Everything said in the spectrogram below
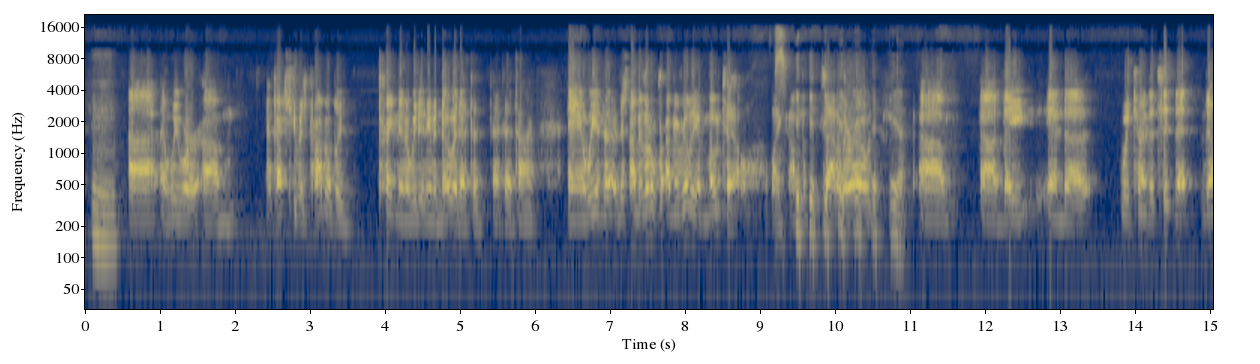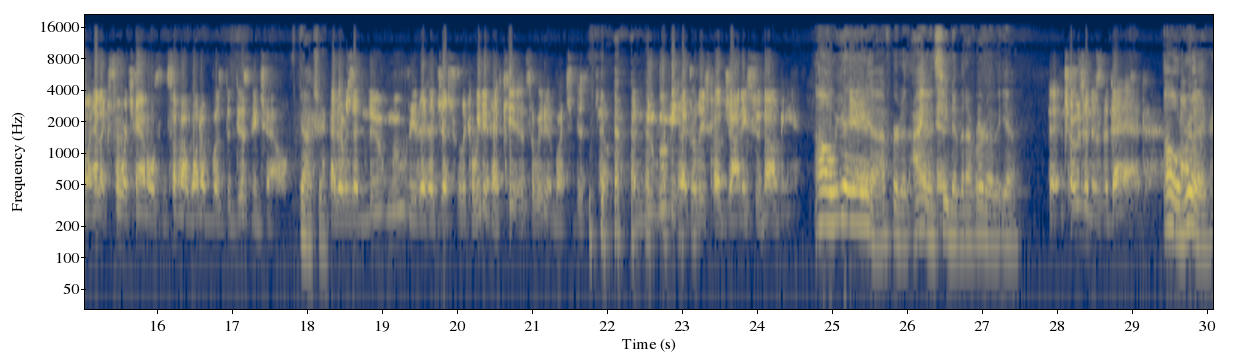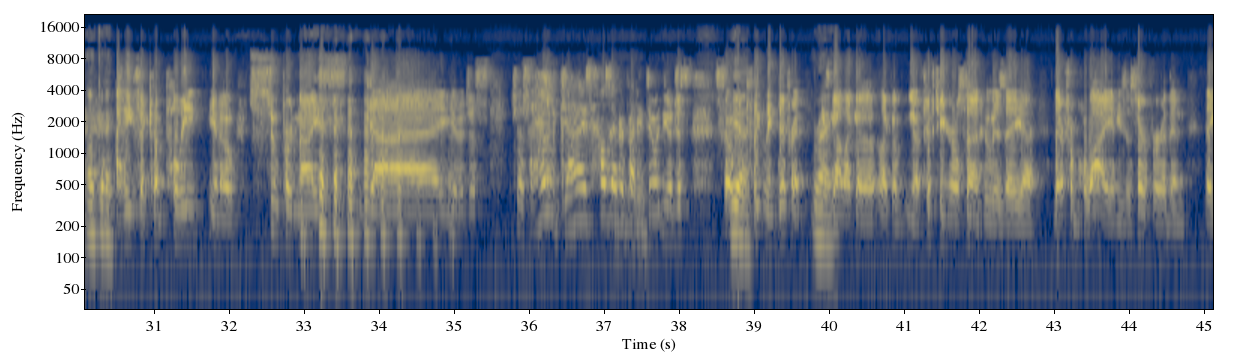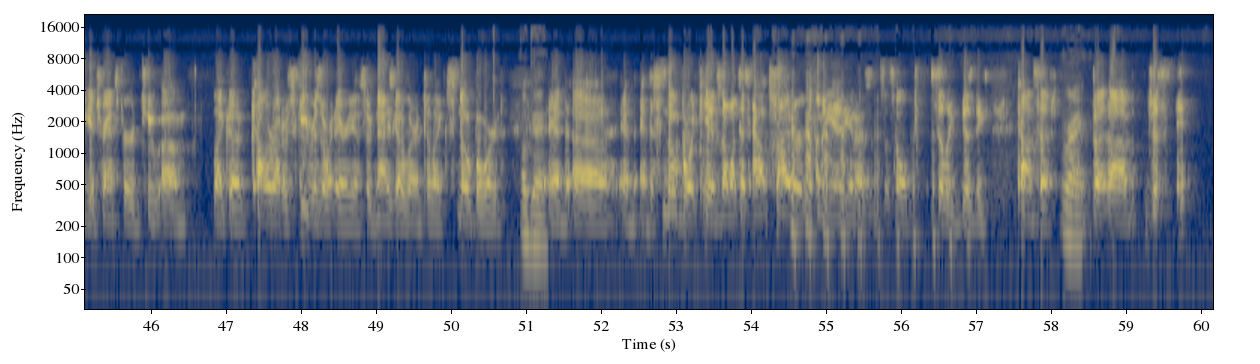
uh, and we were um, in fact, she was probably pregnant, and we didn't even know it at the at that time. And we ended up just, I mean, little, I mean, really a motel, like on the side of the road. Yeah. Um, uh, they and uh, we turned the t- that they only had like four channels, and somehow one of them was the Disney Channel. Gotcha. And there was a new movie that had just released. We didn't have kids, so we didn't watch the Disney Channel. a new movie had released called Johnny Tsunami. Oh yeah, yeah, And- yeah. I've heard of. it. I haven't and- seen it, but I've heard of it. Yeah. Uh, Chozen is the dad. Oh really? it. Okay. And he's a complete, you know, super nice guy. You know, just just hey guys, how's everybody doing? You know, just so Yeah. completely different. Right. He's got like a like a you know fifteen year old son who is a uh, they're from Hawaii and he's a surfer, and then they get transferred to um like a Colorado ski resort area, so now he's got to learn to like snowboard Okay. and uh, and and the snowboard kids don't want this outsider coming in. You know, it's, it's this whole silly Disney concept. Right. But um, just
